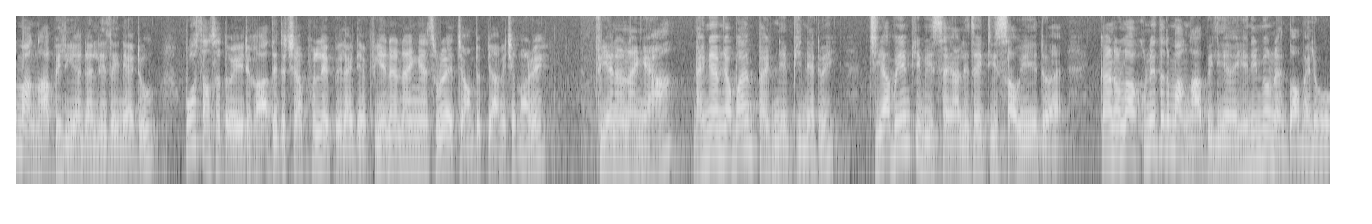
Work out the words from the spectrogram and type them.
9.5ဘီလီယံတန်လေစိမ့်တဲ့အတူပို့ဆောင်ဆက်သွယ်ရေးတကားအသစ်တစ်ချက်ဖွင့်လှစ်ပေးလိုက်တဲ့ဗီယက်နမ်နိုင်ငံဆိုတဲ့အကြောင်းပြပြပေးချင်ပါတယ်။ဗီယက်နမ်နိုင်ငံဟာနိုင်ငံမြောက်ပိုင်းဘိုင်ဒန်ပြည်နယ်တွင်ဂျီယာဘင်းပြည်ပြည်ဆိုင်ရာလေဆိပ်တည်ဆောက်ရေးအတွက်ကန်ဒိုလာ9.5ဘီလီယံယင်းနှိမ့်မြုံနှံသွားမယ်လို့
